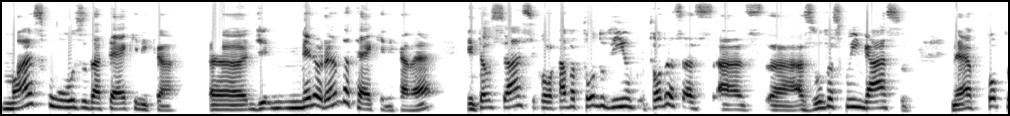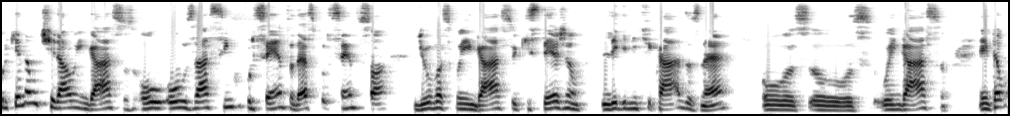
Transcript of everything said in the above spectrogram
Mas com o uso da técnica, uh, de, melhorando a técnica, né? Então, se, ah, se colocava todo o vinho, todas as, as, as uvas com engaço, né? Pô, por que não tirar o engaço ou, ou usar 5%, 10% só de uvas com engaço e que estejam lignificados, né? os, os, o engaço. Então,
